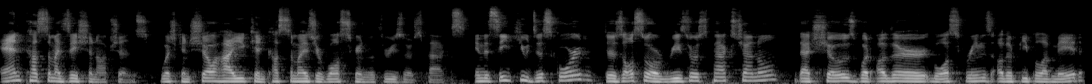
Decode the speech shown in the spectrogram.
and customization options, which can show how you can customize your wall screen with resource packs. In the CQ Discord, there's also a resource packs channel that shows what other wall screens other people have made,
